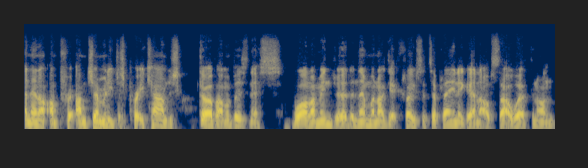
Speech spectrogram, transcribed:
and then I'm pre- I'm generally just pretty calm, just go about my business while I'm injured, and then when I get closer to playing again, I'll start working on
